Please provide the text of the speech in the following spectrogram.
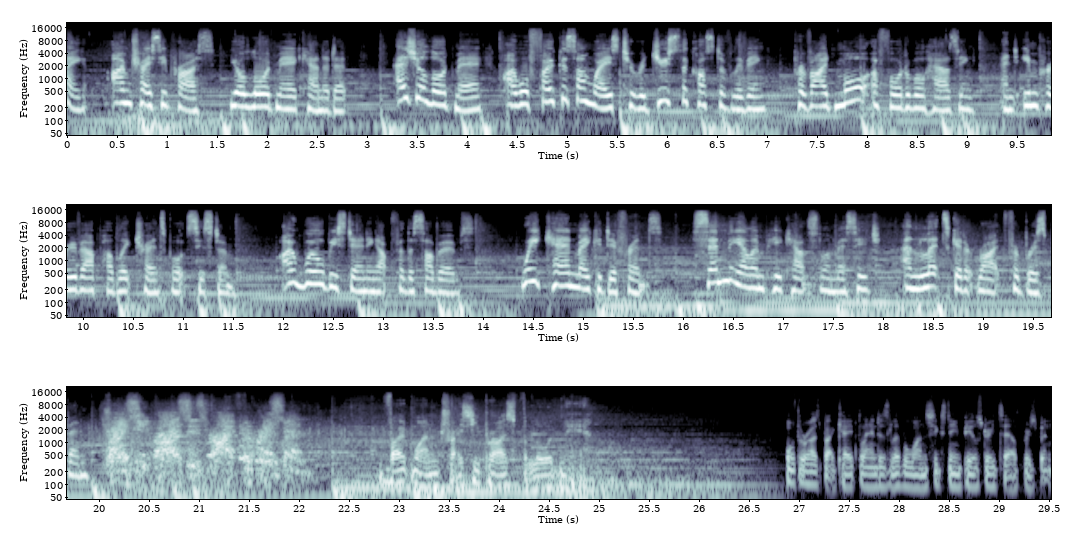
Hi, I'm Tracy Price, your Lord Mayor candidate. As your Lord Mayor, I will focus on ways to reduce the cost of living, provide more affordable housing, and improve our public transport system. I will be standing up for the suburbs. We can make a difference. Send the LNP council a message and let's get it right for Brisbane. Tracy Price is right for Brisbane. Vote 1 Tracy Price for Lord Mayor. Authorised by Kate Flanders, Level 1, 16 Peel Street, South Brisbane.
